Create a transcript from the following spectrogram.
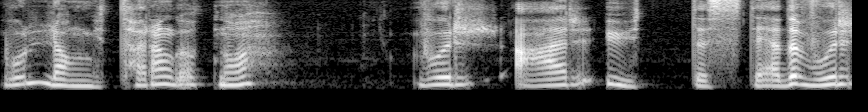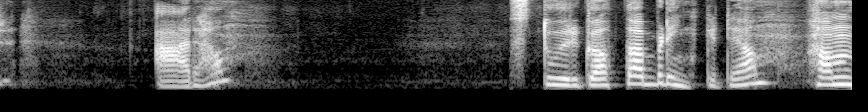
Hvor langt har han gått nå? Hvor er utestedet? Hvor er han? Storgata blinker til han, han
